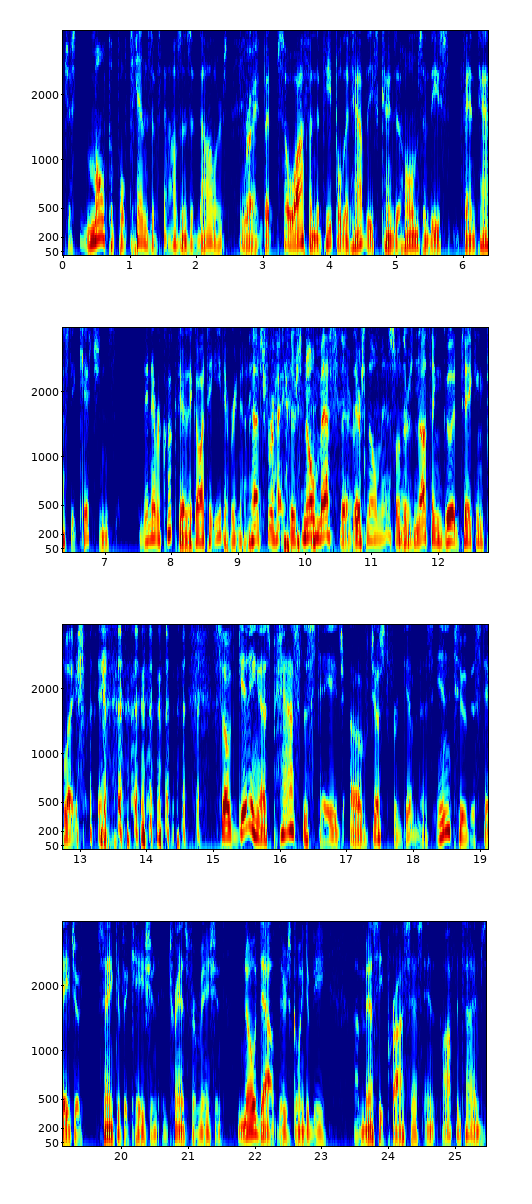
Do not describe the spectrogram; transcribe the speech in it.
just multiple tens of thousands of dollars. Right. But so often the people that have these kinds of homes and these fantastic kitchens, they never cook there. They go out to eat every night. That's right. There's no mess there. There's no mess. So there. there's nothing good taking place. so getting us past the stage of just forgiveness into the stage of sanctification and transformation, no doubt there's going to be a messy process, and oftentimes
